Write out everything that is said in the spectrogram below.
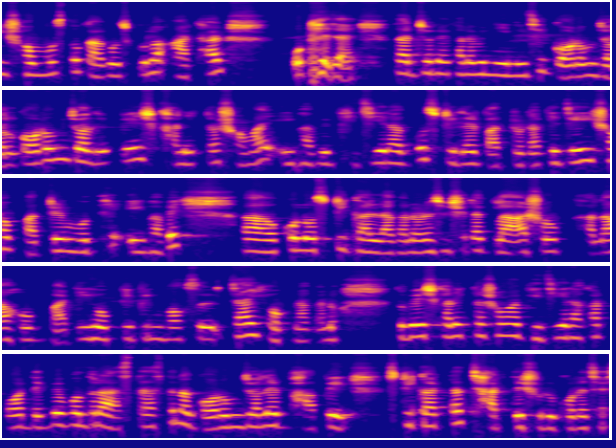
এই সমস্ত কাগজগুলো আঠার উঠে যায়। তার জন্য এখানে আমি নিয়ে নিয়েছি গরম জল। গরম জলে বেশ খানিকটা সময় এইভাবে ভিজিয়ে রাখব। স্টিলের পাত্রটাকে যেই সব পাত্রের মধ্যে এইভাবে কোনো স্টিকার লাগানো রয়েছে, সেটা গ্লাস হোক, থালা হোক, বাটি হোক, টিফিন বক্স, যাই হোক না কেন, তো বেশ খানিকটা সময় ভিজিয়ে রাখার পর দেখবে বন্ধুরা আস্তে আস্তে না গরম জলের ভাপে স্টিকারটা ছাড়তে শুরু করেছে।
